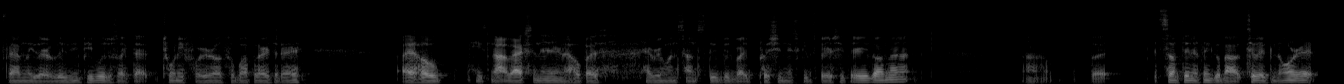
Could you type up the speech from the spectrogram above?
families are losing people, just like that 24 year old football player today. I hope he's not vaccinated, and I hope I, everyone sounds stupid by pushing these conspiracy theories on that. Um, but it's something to think about. To ignore it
